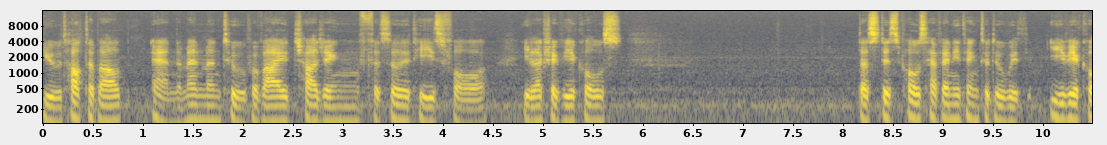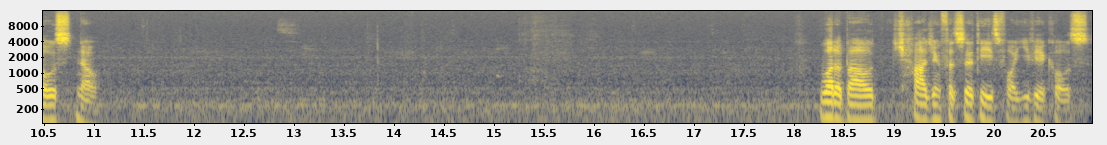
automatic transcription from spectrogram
you talked about an amendment to provide charging facilities for electric vehicles. Does this post have anything to do with e-vehicles? No. What about charging facilities for e-vehicles?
